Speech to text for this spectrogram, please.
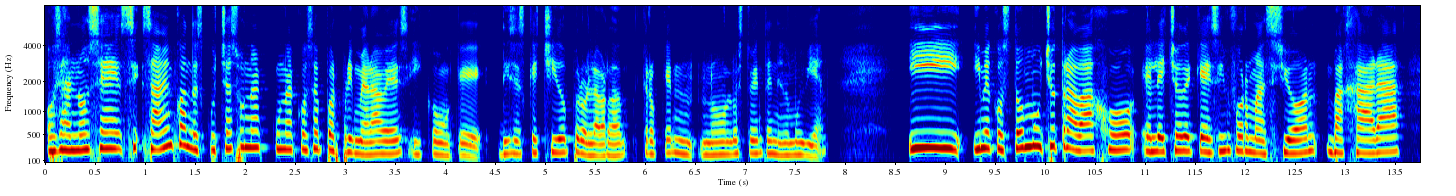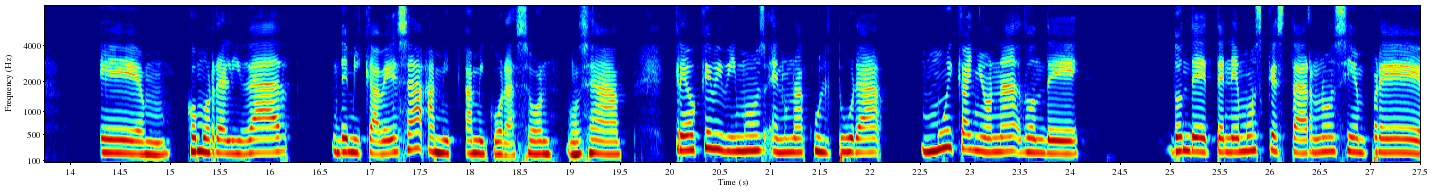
o sea, no sé, ¿saben cuando escuchas una, una, cosa por primera vez y como que dices que chido, pero la verdad creo que no lo estoy entendiendo muy bien? Y, me costó mucho trabajo el hecho de que esa información bajara em, como realidad de mi cabeza a mi, a mi corazón. O sea, creo que vivimos en una cultura muy cañona donde, donde tenemos que estarnos siempre,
